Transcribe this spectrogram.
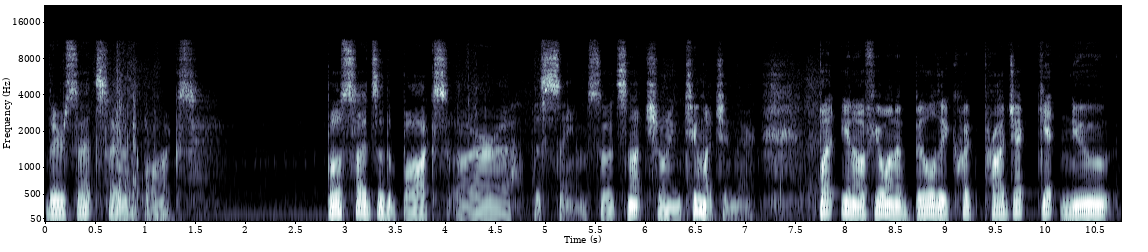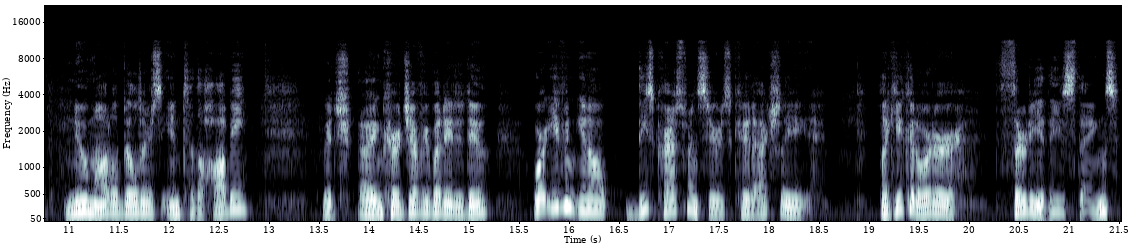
there's that side of the box. Both sides of the box are uh, the same, so it's not showing too much in there. But, you know, if you want to build a quick project, get new new model builders into the hobby, which I encourage everybody to do. Or even, you know, these Craftsman series could actually like you could order 30 of these things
